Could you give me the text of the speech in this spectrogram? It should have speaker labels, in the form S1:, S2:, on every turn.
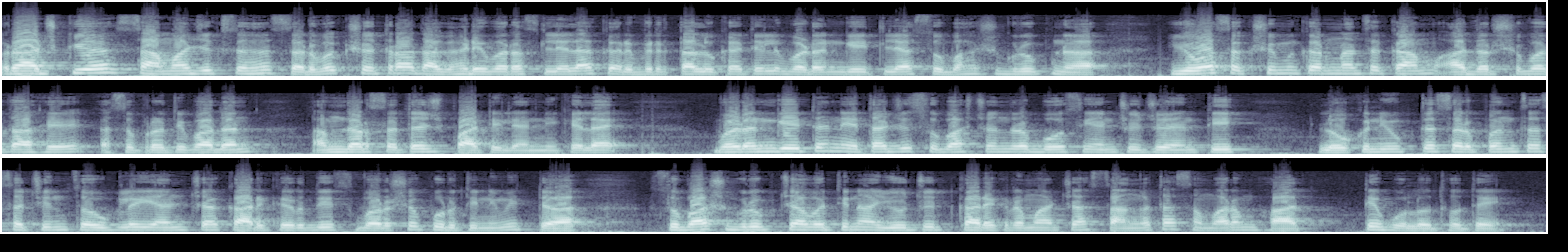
S1: राजकीय सामाजिकसह सर्व क्षेत्रात आघाडीवर असलेल्या करवीर तालुक्यातील वडणगे इथल्या सुभाष ग्रुपनं युवा सक्षमीकरणाचं काम आदर्शवत आहे असं प्रतिपादन आमदार सतेज पाटील यांनी केलंय. वडणगे इथं नेताजी सुभाषचंद्र बोस यांची जयंती लोकनियुक्त सरपंच सचिन चौगले यांच्या कारकिर्दीस वर्षपूर्तीनिमित्त सुभाष ग्रुपच्या वतीनं आयोजित कार्यक्रमाच्या सांगता समारंभात ते बोलत होते.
